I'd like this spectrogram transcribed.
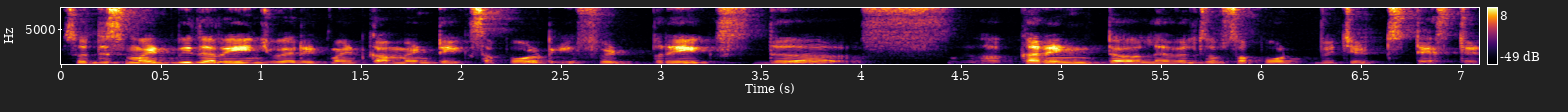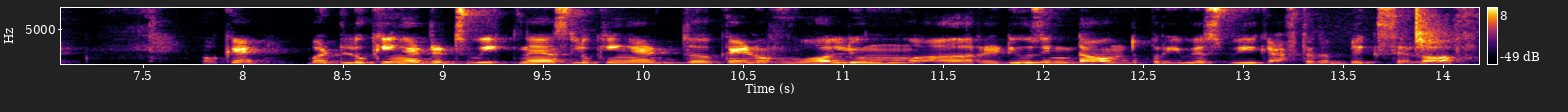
So this might be the range where it might come and take support if it breaks the uh, current uh, levels of support which it's tested. Okay? But looking at its weakness looking at the kind of volume uh, reducing down the previous week after the big sell off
